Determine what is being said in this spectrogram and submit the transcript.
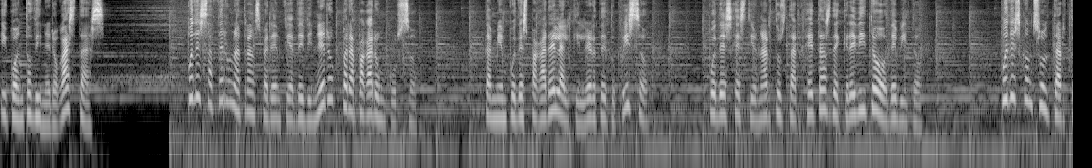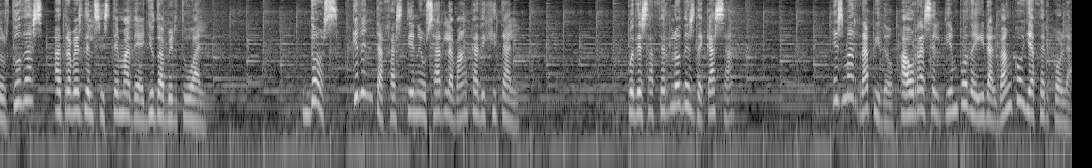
y cuánto dinero gastas. Puedes hacer una transferencia de dinero para pagar un curso. También puedes pagar el alquiler de tu piso. Puedes gestionar tus tarjetas de crédito o débito. Puedes consultar tus dudas a través del sistema de ayuda virtual. 2. ¿Qué ventajas tiene usar la banca digital? Puedes hacerlo desde casa. Es más rápido, ahorras el tiempo de ir al banco y hacer cola.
